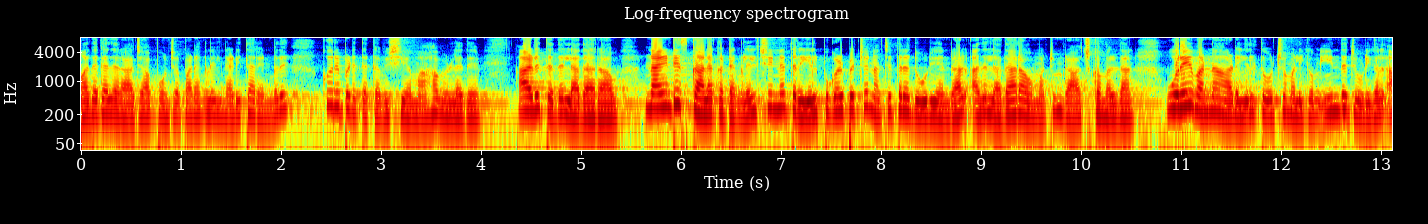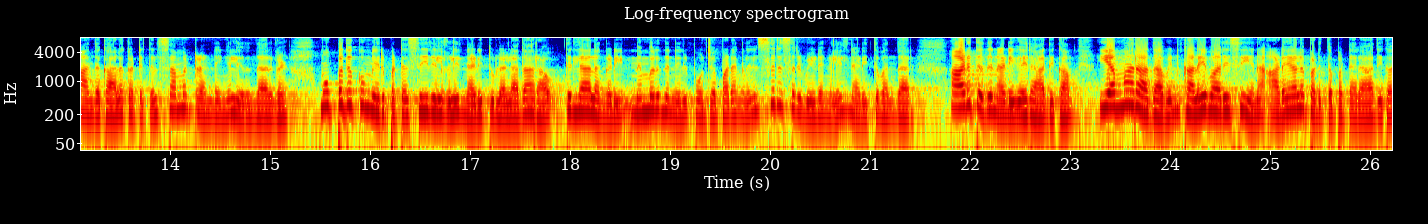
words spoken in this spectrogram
மதகத ராஜா போன்ற படங்களில் நடித்தார் என்பது குறிப்பிடத்தக்க விஷயமாக உள்ளது. அடுத்தது லதா ராவ். நைன்டிஸ் காலகட்டங்களில் சின்ன திரையில் புகழ்பெற்ற நட்சத்திர ஜோடி என்றால் அது லதா ராவ் மற்றும் ராஜ்கமல் தான். ஒரே வண்ண ஆடையில் தோற்றமளிக்கும் இந்த ஜோடிகள் அந்த காலகட்டத்தில் சம ட்ரெண்டிங்கில் இருந்தார்கள். முப்பதுக்கும் மேற்பட்ட சீரியல்களில் நடித்துள்ள லதா ராவ் தில்லாலங்கடி நிமிர்ந்து நெல் போன்ற படங்களில் சிறு சிறு வேடங்களில் நடித்து வந்தார். அடுத்தது நடிகை ராதிகா. எம் ஆர் ராதாவின் கலைவாரிசு என அடையாளப்படுத்தப்பட்ட ராதிகா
